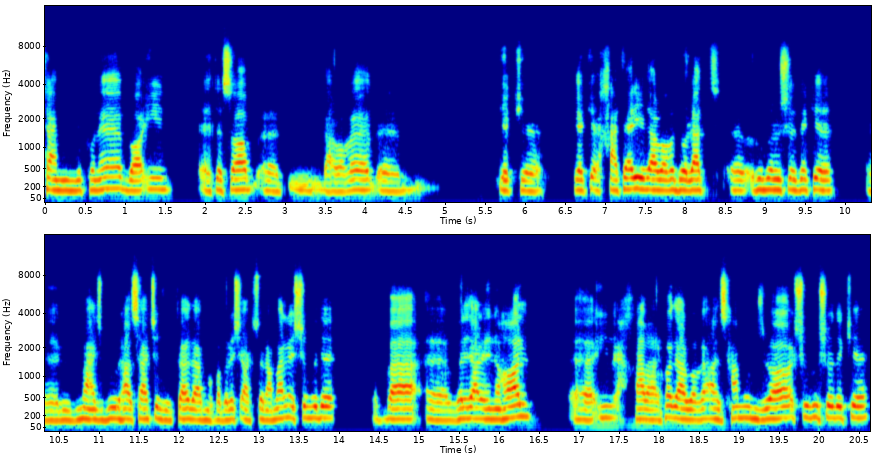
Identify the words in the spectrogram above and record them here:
تامین می‌کنه با این اعتصاب در واقع یک یک خطری در واقع دولت روبرو شده که مجبور هست هر چه زودتر در مقابلش عکس عمل نشون بده و ولی در این حال این خبرها در واقع از همون جا شروع شده که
